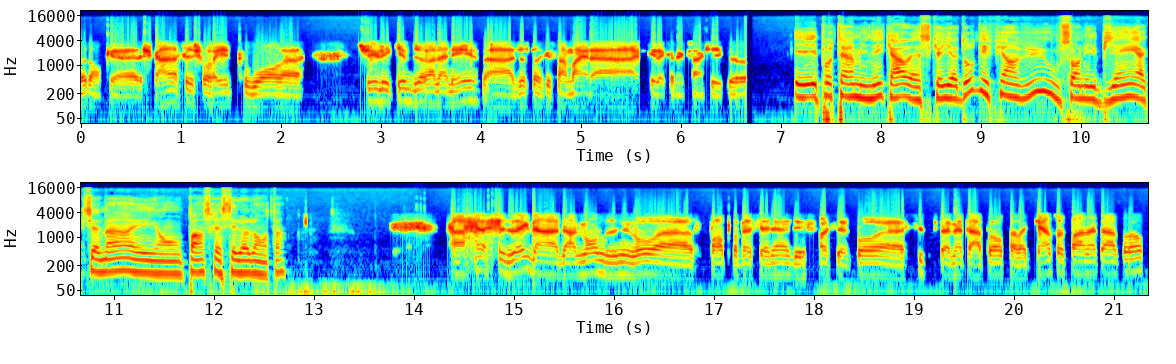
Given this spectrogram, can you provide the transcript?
ça. Donc, euh, je suis quand même assez choyé de pouvoir suivre l'équipe durant l'année, juste parce que ça m'aide à créer la connexion avec les gars. Et pour terminer, Carl, est-ce qu'il y a d'autres défis en vue ou sont les bien actuellement et on pense rester là longtemps? Ah, je dirais que dans, dans le monde du nouveau euh, sport professionnel, des fois, c'est pas euh, si tu peux mettre à la porte, ça va être quand tu vas te mettre à la porte.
